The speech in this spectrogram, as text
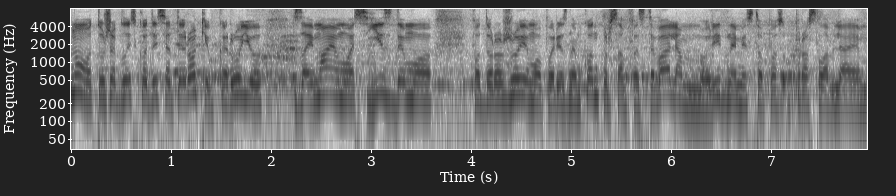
Ну от уже близько 10 років керую, займаємось, їздимо, подорожуємо по різним конкурсам, фестивалям, рідне місто прославляємо.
